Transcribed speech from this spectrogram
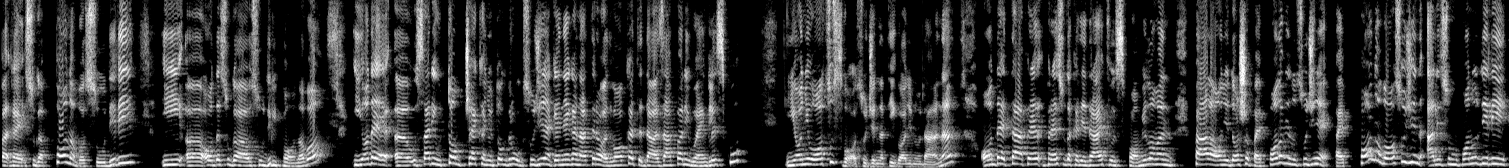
pa ga, su ga ponovo sudili, i uh, onda su ga osudili ponovo i onda je uh, u stvari u tom čekanju tog drugog suđenja ga je njega naterao advokat da zapali u Englesku i on je u odsustvo osuđen na tih godinu dana. Onda je ta pre, presuda kad je Dreyfus pomilovan pala, on je došao pa je ponovljeno suđenje, pa je ponovo osuđen, ali su mu ponudili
